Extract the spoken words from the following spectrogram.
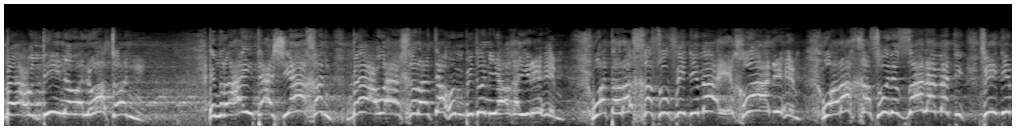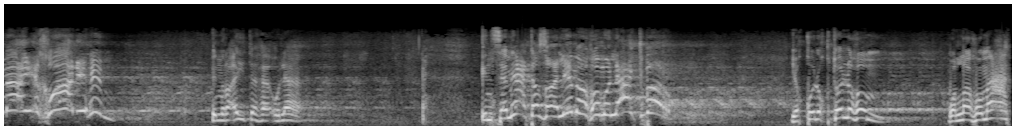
باعوا الدين والوطن. إن رأيت أشياخا باعوا آخرتهم بدنيا غيرهم وترخصوا في دماء إخوانهم ورخصوا للظلمة في دماء إخوانهم. إن رأيت هؤلاء إن سمعت ظالمهم الأكبر يقول اقتلهم والله معك.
